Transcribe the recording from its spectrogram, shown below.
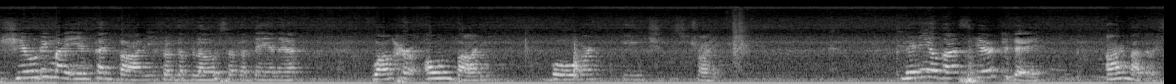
shielding my infant body from the blows of a bayonet, while her own body bore each strike. Many of us here today are mothers.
